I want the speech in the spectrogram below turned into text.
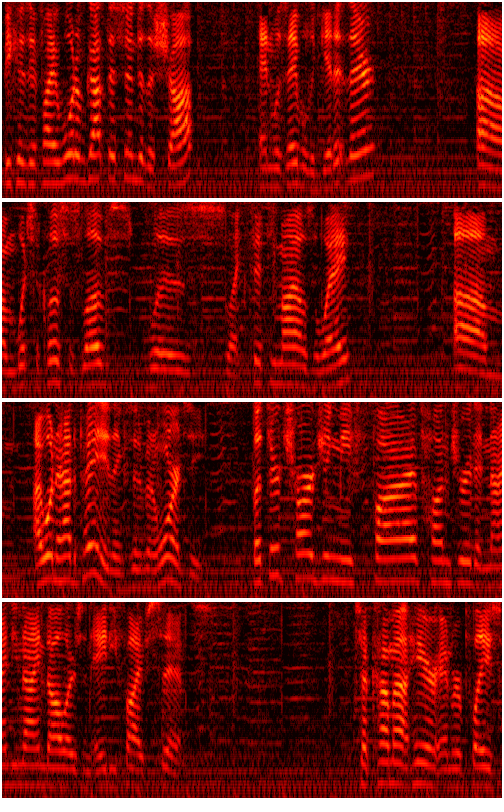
because if I would have got this into the shop and was able to get it there, um, which the closest Loves was like 50 miles away, um, I wouldn't have had to pay anything because it had been a warranty but they're charging me $599.85 to come out here and replace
